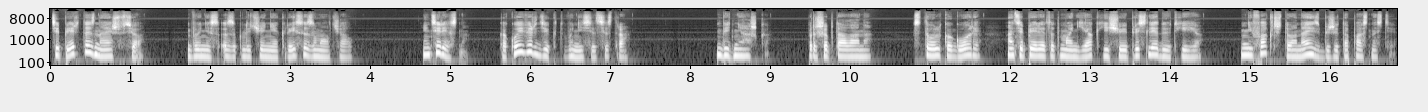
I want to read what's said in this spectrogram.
«Теперь ты знаешь все. вынес заключение Крис и замолчал. «Интересно, какой вердикт вынесет сестра?» «Бедняжка», — прошептала она. «Столько горя, а теперь этот маньяк еще и преследует ее. Не факт, что она избежит опасности».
